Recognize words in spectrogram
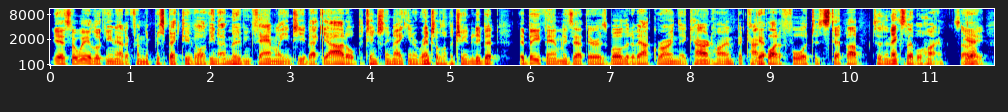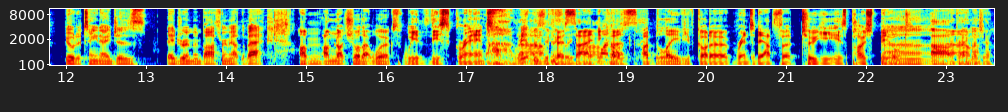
Yeah, so we're looking at it from the perspective of, you know, moving family into your backyard or potentially making a rental opportunity. But there'd be families out there as well that have outgrown their current home but can't Yep. quite afford to step up to the next level home. So Yeah. build a teenager's bedroom and bathroom out the back. I'm, I'm not sure that works with this grant Ah, really? um, per Specifically? se Ah. Why not? because I believe you've got to rent it out for two years post build. Ah, okay, gotcha.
